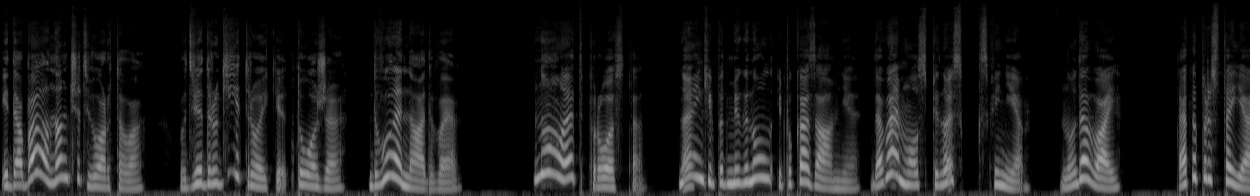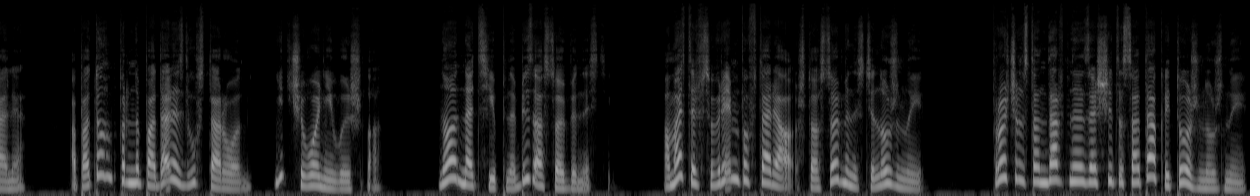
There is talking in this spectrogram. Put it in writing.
И добавил нам четвертого. В две другие тройки тоже. Двое на двое. Ну, это просто. Новенький подмигнул и показал мне. Давай, мол, спиной к спине. Ну, давай. Так и простояли. А потом пронападали с двух сторон. Ничего не вышло. Но однотипно, без особенностей. А мастер все время повторял, что особенности нужны. Впрочем, стандартная защита с атакой тоже нужны.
